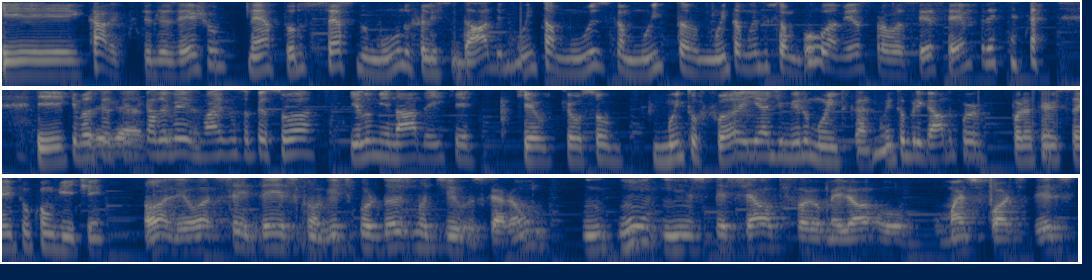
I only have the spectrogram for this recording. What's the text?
E, cara, te desejo, né, todo o sucesso do mundo, felicidade, muita música, muita, muita música boa mesmo para você sempre. e que você Obrigado, seja cada vez mais essa pessoa iluminada aí que, que, eu, que eu sou muito fã e admiro muito, cara. Muito obrigado por, por ter aceito o convite. Olha, eu aceitei esse convite por dois motivos, cara. Um, um, um em especial, que foi o melhor, o, o mais forte deles,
